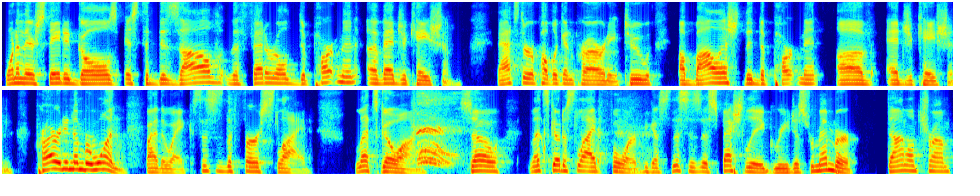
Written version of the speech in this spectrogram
one of their stated goals is to dissolve the federal Department of Education. That's the Republican priority to abolish the Department of Education. Priority number one, by the way, because this is the first slide. Let's go on. So let's go to slide four because this is especially egregious. Remember, Donald Trump,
